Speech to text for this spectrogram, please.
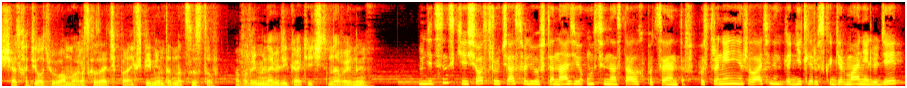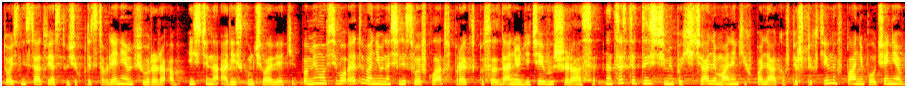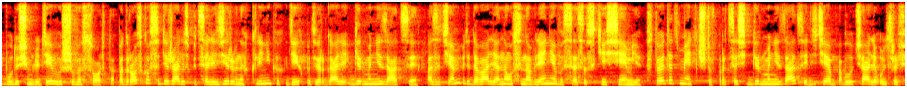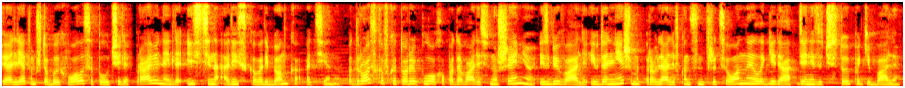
Сейчас хотелось бы вам рассказать про эксперименты нацистов во времена Великой Отечественной войны Медицинские сестры участвовали в эвтаназии умственно осталых пациентов, в устранении нежелательных для гитлеровской Германии людей, то есть несоответствующих представлениям фюрера об истинно арийском человеке. Помимо всего этого, они вносили свой вклад в проект по созданию детей высшей расы. Нацисты тысячами похищали маленьких поляков, перспективных в плане получения в будущем людей высшего сорта. Подростков содержали в специализированных клиниках, где их подвергали германизации, а затем передавали на усыновление в эсэсовские арийские семьи. Стоит отметить, что в процессе германизации детей облучали ультрафиолетом, чтобы их волосы получили правильный для истинно арийского ребенка оттенок. Подростков, которые плохо подавались внушению, избивали и в дальнейшем отправляли в концентрационные лагеря, где они зачастую погибали.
